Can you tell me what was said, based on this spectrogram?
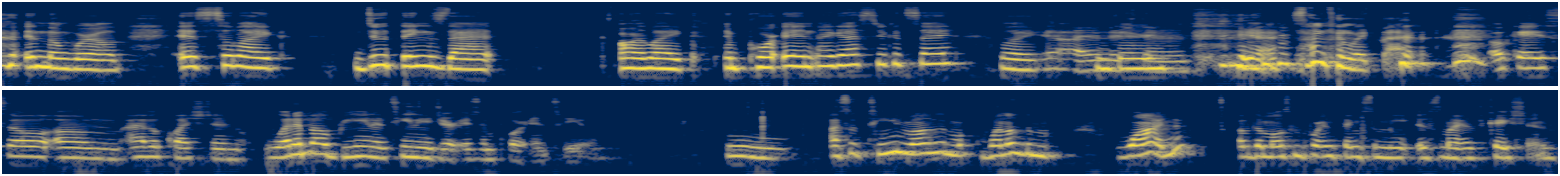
in the world is to like do things that are like important, I guess you could say. Like Yeah, I very understand. yeah, something like that. okay, so um I have a question. What about being a teenager is important to you? Ooh, as a teen, one of the one of the one of the most important things to me is my education.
